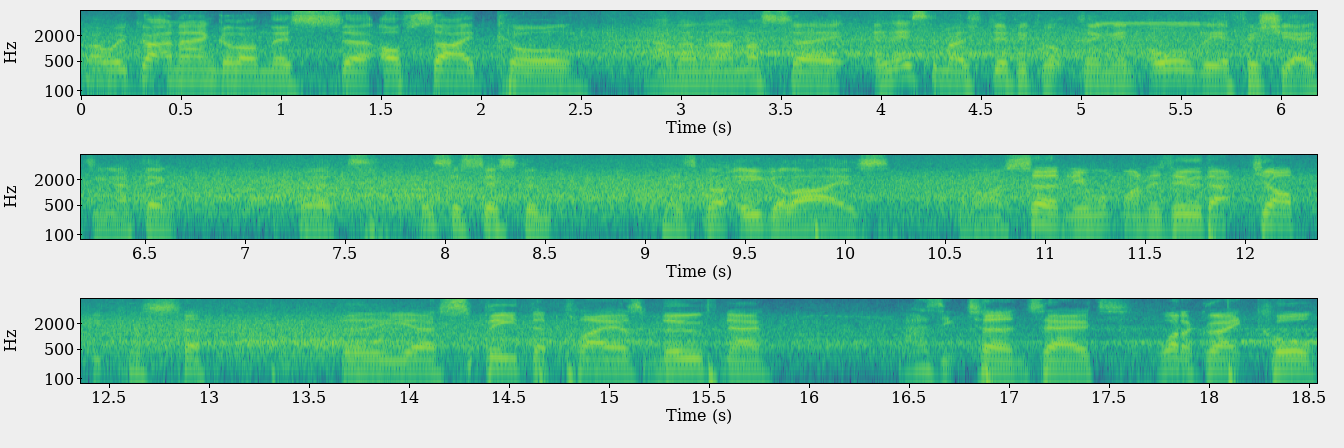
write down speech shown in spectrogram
Well, we've got an angle on this uh, offside call, and I must say, it is the most difficult thing in all the officiating, I think. But this assistant has got eagle eyes. Well, I certainly wouldn't want to do that job because uh, the uh, speed that players move now. As it turns out, what a great call.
